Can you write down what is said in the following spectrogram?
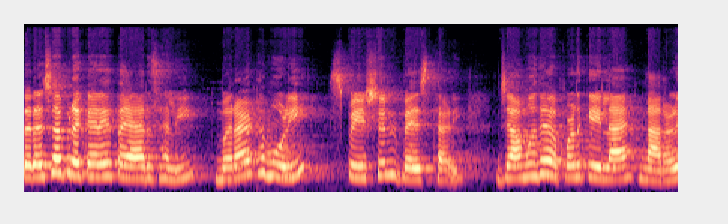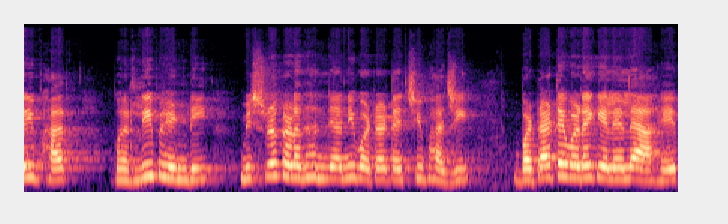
तर अशा प्रकारे तयार झाली मराठमोळी स्पेशल वेज थाळी ज्यामध्ये आपण केला आहे नारळी भात भरली भेंडी मिश्र कडधान्य आणि बटाट्याची भाजी. बटाटे वडे केलेले आहेत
